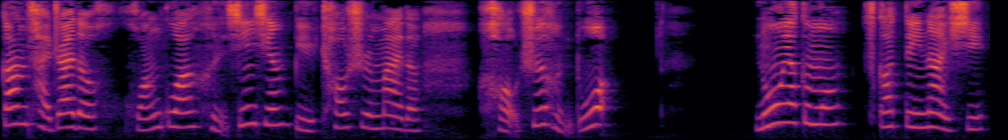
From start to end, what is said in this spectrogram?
刚采摘的黄瓜很新鲜，比超市卖的好吃很多。農薬も使っていないし、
